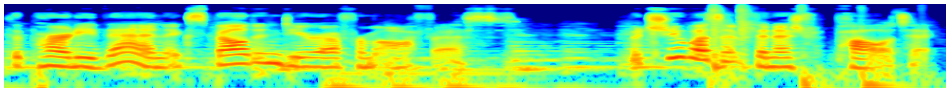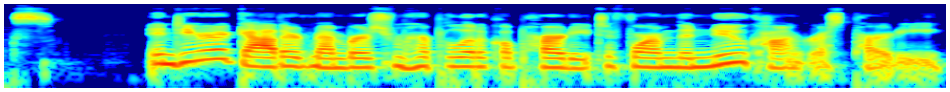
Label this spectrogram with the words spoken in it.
The party then expelled Indira from office. But she wasn't finished with politics. Indira gathered members from her political party to form the new Congress Party,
